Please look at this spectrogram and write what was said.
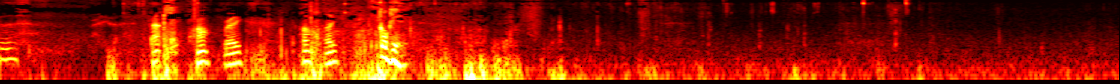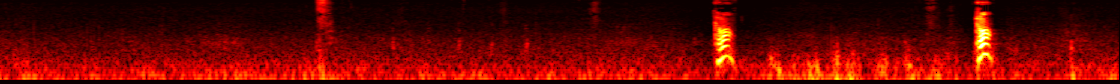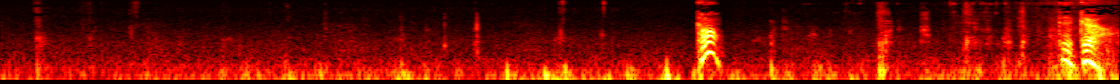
for this? Ready for this? Huh? Huh? Ready? Huh? Ready? Go get it. Come on. Come on. Come on. Good girl.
